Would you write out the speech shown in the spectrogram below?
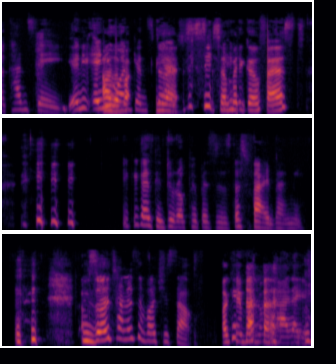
I can't say. Any Oh, the anyone can Yeah, start. somebody go first. you guys can do rock paper scissors. That's fine by me. Zoe, tell us about yourself. Okay, banomdala,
